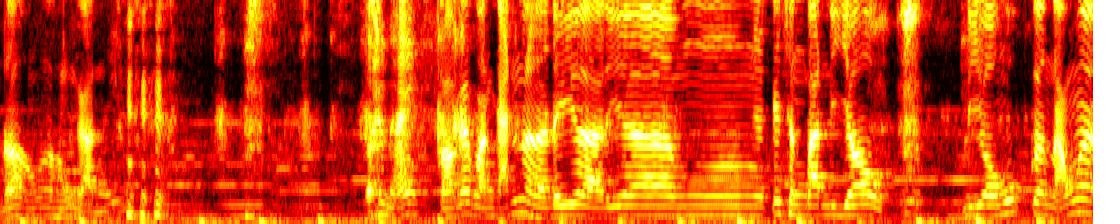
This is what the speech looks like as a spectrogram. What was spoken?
Đó không không rành bữa nãy còn cái hoàn cảnh là đi là đi ờ, cái sân banh đi vô. Đi vô hút cái nóng á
